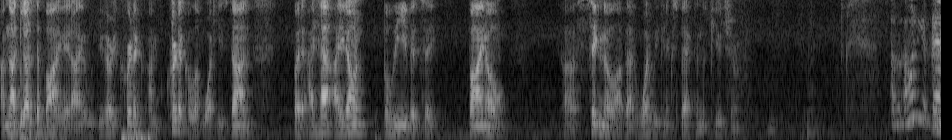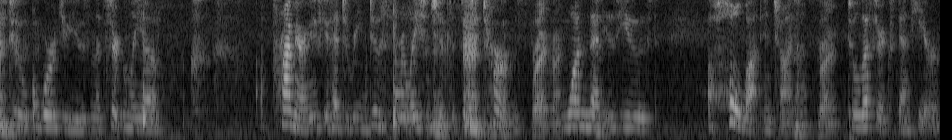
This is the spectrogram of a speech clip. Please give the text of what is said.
I'm not justifying it. I would be very critical. I'm critical of what he's done, but I ha- I don't believe it's a final uh, signal about what we can expect in the future. Um, I want to get back to a word you use, and that's certainly a primary, if you had to reduce the relationship to certain terms, right, right. one that is used a whole lot in China, right. to a lesser extent here,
